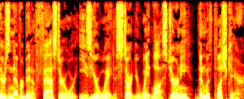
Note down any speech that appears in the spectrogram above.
There's never been a faster or easier way to start your weight loss journey than with PlushCare.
